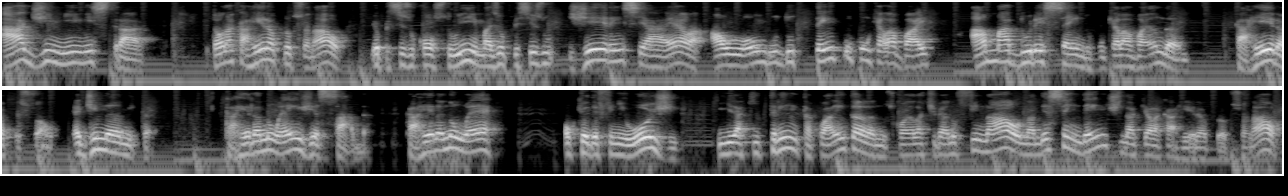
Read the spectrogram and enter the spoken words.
administrar. Então, na carreira profissional, eu preciso construir, mas eu preciso gerenciar ela ao longo do tempo com que ela vai amadurecendo, com que ela vai andando. Carreira, pessoal, é dinâmica. Carreira não é engessada. Carreira não é o que eu defini hoje, e daqui 30, 40 anos, quando ela estiver no final, na descendente daquela carreira profissional,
